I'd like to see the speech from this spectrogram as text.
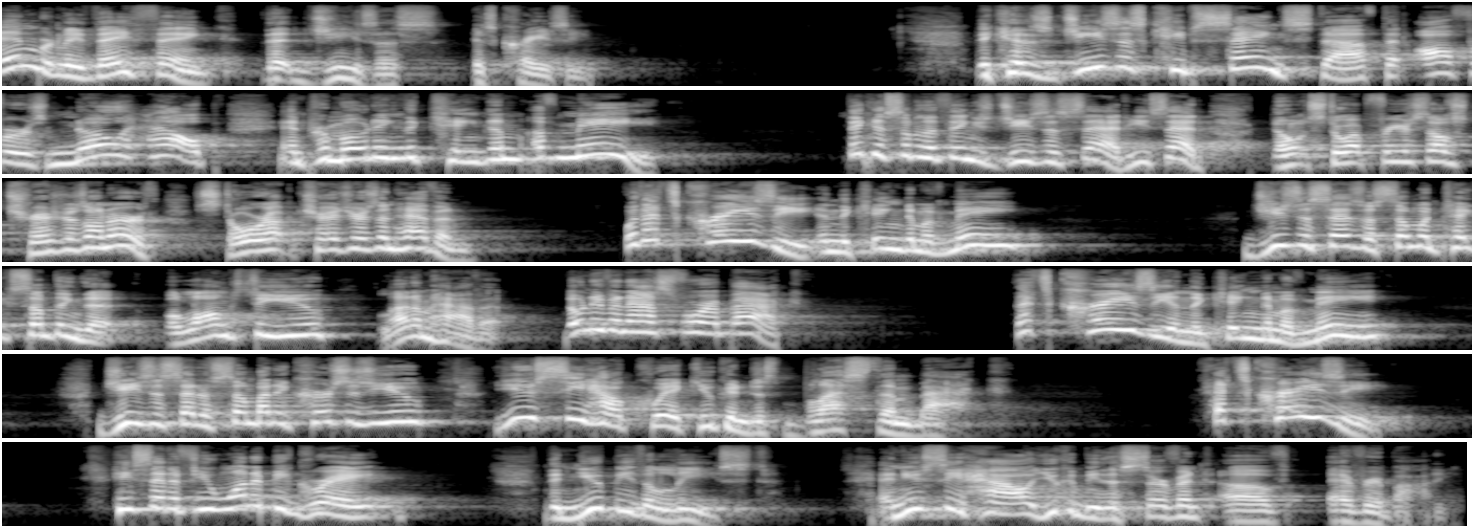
inwardly they think that Jesus is crazy. Because Jesus keeps saying stuff that offers no help in promoting the kingdom of me. Think of some of the things Jesus said. He said, Don't store up for yourselves treasures on earth, store up treasures in heaven. Well, that's crazy in the kingdom of me. Jesus says if someone takes something that belongs to you, let them have it. Don't even ask for it back. That's crazy in the kingdom of me. Jesus said if somebody curses you, you see how quick you can just bless them back. That's crazy. He said if you want to be great, then you be the least. And you see how you can be the servant of everybody.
